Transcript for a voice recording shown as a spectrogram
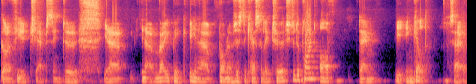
got a few chaps into, you know, you know, very big, you know, problems with the Catholic Church to the point of them being killed. So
